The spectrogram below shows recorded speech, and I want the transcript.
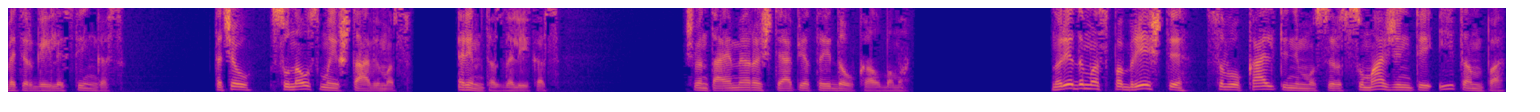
bet ir gailestingas. Tačiau sunaus maištavimas - rimtas dalykas. Šventajame rašte apie tai daug kalbama. Norėdamas pabrėžti savo kaltinimus ir sumažinti įtampą,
